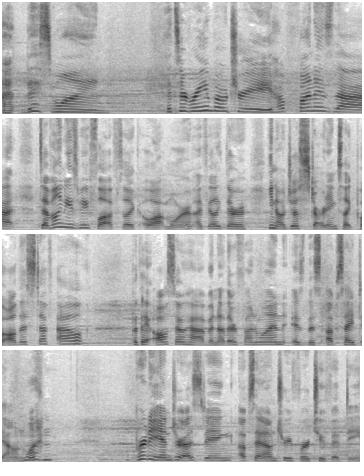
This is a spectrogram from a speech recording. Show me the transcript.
at this one. It's a rainbow tree. How fun is that? Definitely needs to be fluffed like a lot more. I feel like they're, you know, just starting to like put all this stuff out. But they also have another fun one is this upside down one. Pretty interesting upside down tree for 250.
